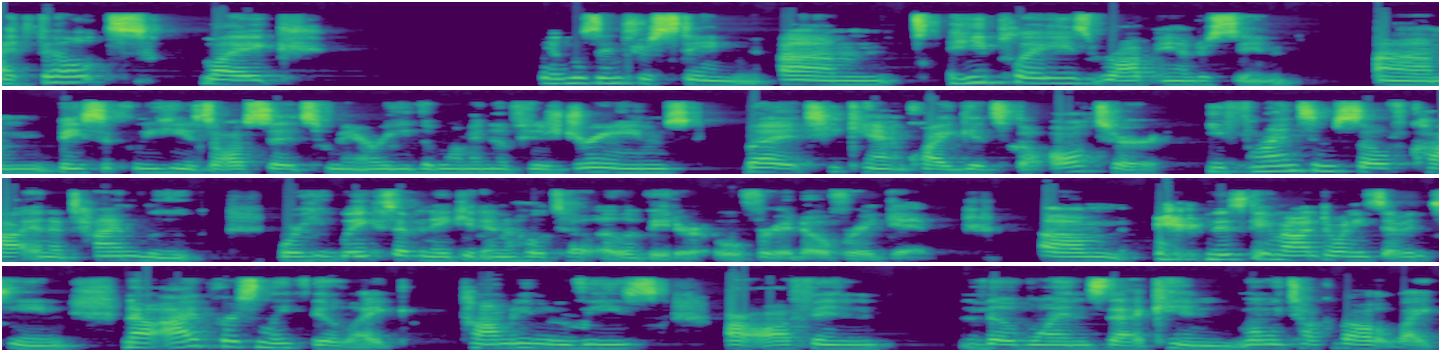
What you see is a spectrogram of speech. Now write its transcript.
I felt like it was interesting. Um, he plays Rob Anderson, Um, basically, he is all set to marry the woman of his dreams, but he can't quite get to the altar. He finds himself caught in a time loop where he wakes up naked in a hotel elevator over and over again. Um, this came out in 2017. Now, I personally feel like comedy movies are often the ones that can, when we talk about like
